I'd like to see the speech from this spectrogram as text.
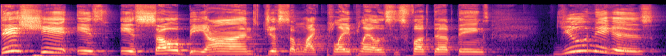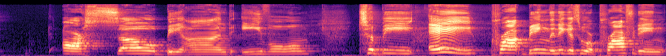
this shit is is so beyond just some like play play. Oh, this is fucked up things. You niggas are so beyond evil to be a prop being the niggas who are profiting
